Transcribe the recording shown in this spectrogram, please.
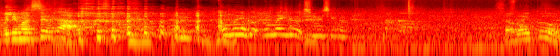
Boleh masuk tak? Oh my god, oh my god, semua cakap. Assalamualaikum.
